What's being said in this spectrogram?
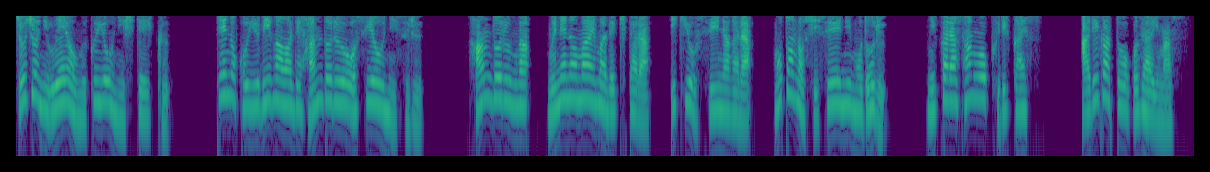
徐々に上を向くようにしていく。手の小指側でハンドルを押すようにする。ハンドルが胸の前まで来たら、息を吸いながら元の姿勢に戻る。2から3を繰り返す。ありがとうございます。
